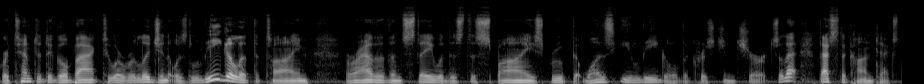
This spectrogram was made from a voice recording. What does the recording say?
were tempted to go back to a religion that was legal at the time, rather than stay with this despised group that was illegal, the Christian Church. So that that's the context.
